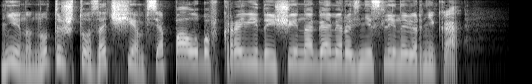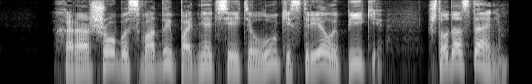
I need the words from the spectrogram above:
«Нина, ну ты что, зачем? Вся палуба в крови, да еще и ногами разнесли наверняка!» «Хорошо бы с воды поднять все эти луки, стрелы, пики. Что достанем?»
